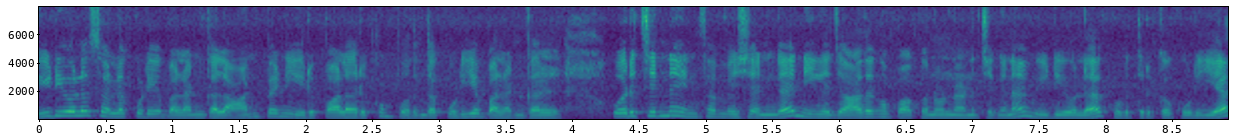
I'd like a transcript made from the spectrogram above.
வீடியோவில் சொல்லக்கூடிய பலன்கள் ஆண் பெண் இருப்பாளருக்கும் பொருந்தக்கூடிய பலன்கள். ஒரு சின்ன இன்ஃபர்மேஷனுங்க நீங்கள் ஜாதகம் பார்க்கணுன்னு நினச்சிங்கன்னா வீடியோவில் கொடுத்துருக்கக்கூடிய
